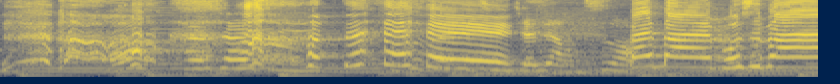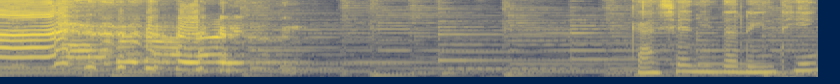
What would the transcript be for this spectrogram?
那下一集对剪两次哦，拜拜，博士拜。好拜拜。感谢您的聆听，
